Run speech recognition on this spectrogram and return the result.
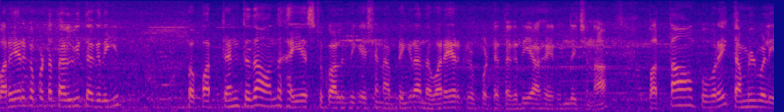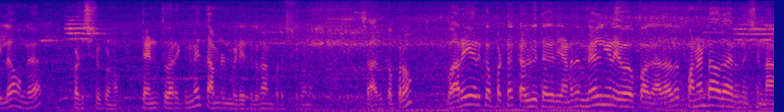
வரையறுக்கப்பட்ட கல்வி தகுதிக்கு இப்போ பத் டென்த்து தான் வந்து ஹையஸ்ட் குவாலிஃபிகேஷன் அப்படிங்கிற அந்த வரையறுக்கப்பட்ட தகுதியாக இருந்துச்சுன்னா பத்தாம் வகுப்பு வரை தமிழ் வழியில் அவங்க படிச்சிருக்கணும். டென்த் வரைக்குமே தமிழ் மீடியத்தில் தான் படிச்சிருக்கணும். ஸோ அதுக்கப்புறம் வரையறுக்கப்பட்ட கல்வி தகுதியானது மேல்நிலை வகுப்பாக அதாவது பன்னெண்டாவதாக இருந்துச்சுன்னா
